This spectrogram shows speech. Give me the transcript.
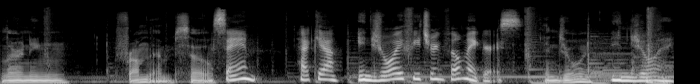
learning from them so Same. Heck yeah. Enjoy featuring filmmakers. enjoy Enjoy.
